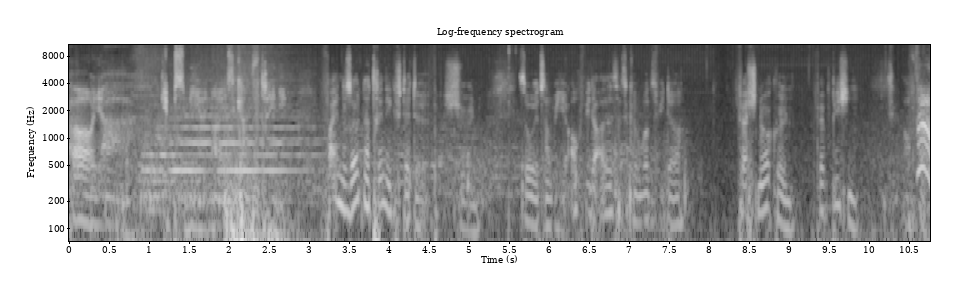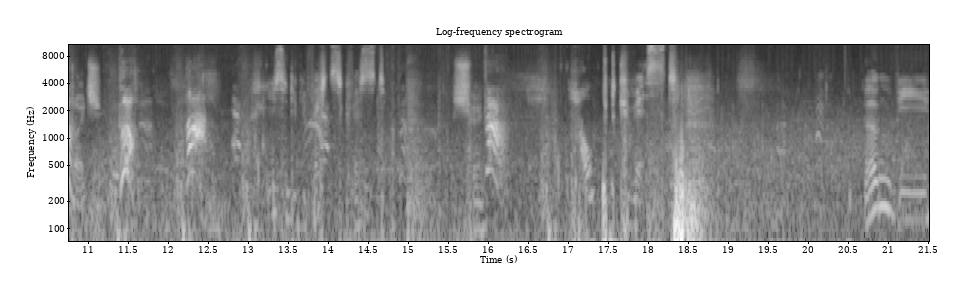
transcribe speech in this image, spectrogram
Oh ja, gib's mir. Neues Kampftraining. Feine Söldner-Trainingsstätte. Schön. So, jetzt haben wir hier auch wieder alles. Jetzt können wir uns wieder verschnörkeln. Verbischen. Auf Deutsch. Schließe die Gefechtsquest ab. Schön. Hauptquest. Irgendwie...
